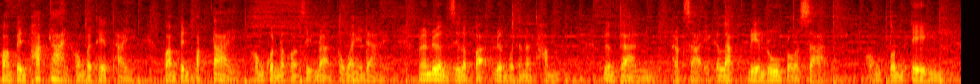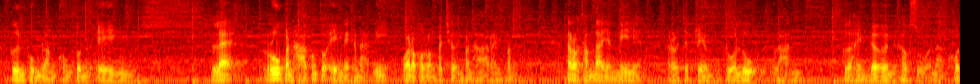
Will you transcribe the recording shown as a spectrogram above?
ความเป็นภาคใต้ของประเทศไทย ความเป็นปักใต้ของคนนครศรีธรรมราชเอาไว้ให้ได้ เพราะนั้นเรื่องศิลปะเรื่องวัฒนธรรม เรื่องการรักษาเอกลักษณ์ เรียนรู้ประวัติศาสตร์ของตนเอง พื้นภูมิหลังของตนเอง และรู้ปัญหาของตัวเองในขณะนี้ว่าเรากำลังเผชิญปัญหาอะไรบ้าง ถ้าเราทำได้อย่างนี้เนี่ยเราจะเตรียมตัวลูกหลาน เพื่อให้เดินเข้าสู่อนาคต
